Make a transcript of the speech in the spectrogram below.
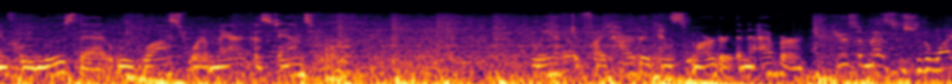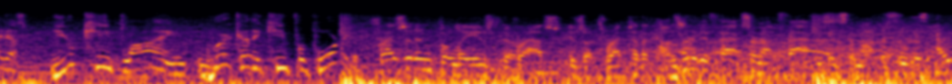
If we lose that, we've lost what America stands for. We have to fight harder and smarter than ever. Here's a message to the White House. You keep lying, we're going to keep reporting. The president believes the press is a threat to the country. Alternative facts are not facts. It's democracy is out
